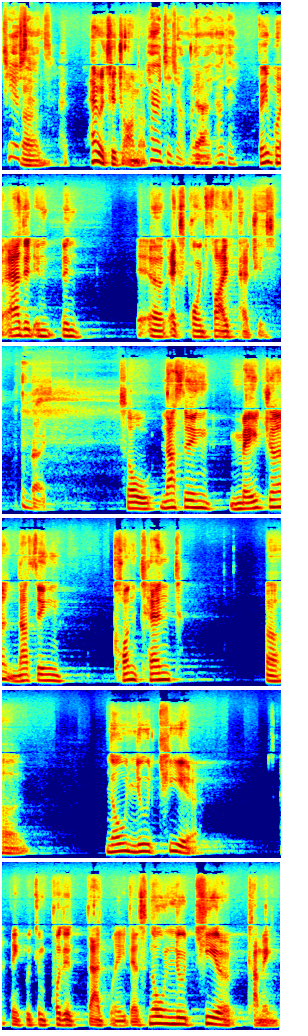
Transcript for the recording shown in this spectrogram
Tier Um, sets. heritage armor. Heritage armor. Yeah. Right. Okay. They were added in in uh, X.5 patches. Right. So nothing major, nothing content, uh, no new tier. I think we can put it that way. There's no new tier coming.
